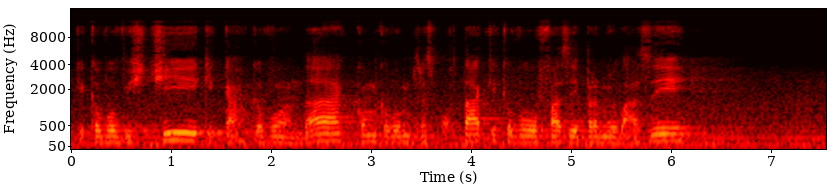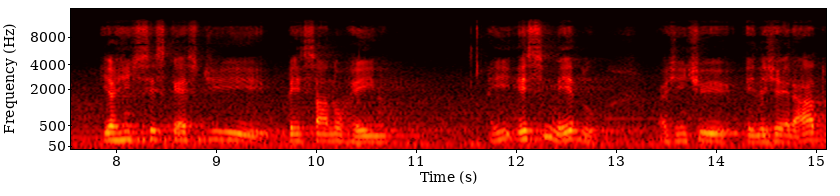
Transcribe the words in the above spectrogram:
O que, que eu vou vestir? Que carro que eu vou andar? Como que eu vou me transportar? O que, que eu vou fazer para meu lazer? E a gente se esquece de pensar no reino. E esse medo, a gente, ele é gerado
